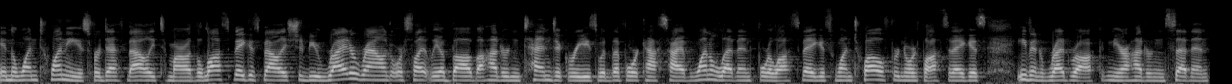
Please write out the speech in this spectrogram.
in the 120s for Death Valley tomorrow. The Las Vegas Valley should be right around or slightly above 110 degrees with the forecast high of 111 for Las Vegas, 112 for North Las Vegas, even Red Rock near 107.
